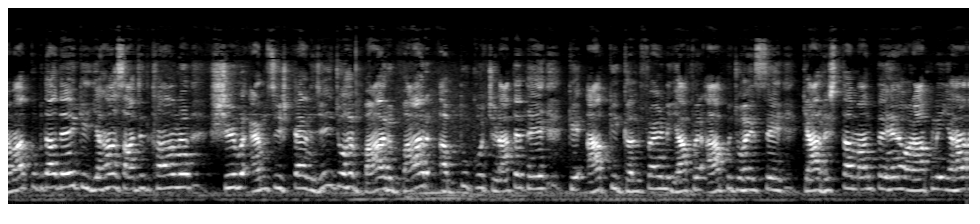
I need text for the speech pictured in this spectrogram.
हम आपको बता दें कि यहाँ साजिद खान, शिव एमसी स्टैन जी जो है, बार बार अब्दू को चिढ़ाते थे कि आपकी गर्लफ्रेंड या फिर आप जो है इससे क्या रिश्ता मानते हैं? और आपने यहाँ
